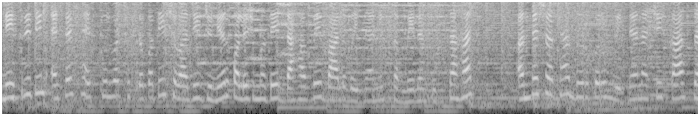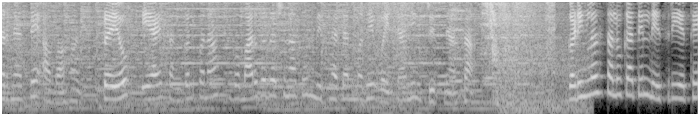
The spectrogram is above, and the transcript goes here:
नेसरीतील एस एस हायस्कूल व छत्रपती शिवाजी ज्युनियर कॉलेजमध्ये दहावे बाल वैज्ञानिक संमेलन उत्साहात अंधश्रद्धा दूर करून विज्ञानाची कास धरण्याचे आवाहन. प्रयोग ए आय संकल्पना व मार्गदर्शनातून विद्यार्थ्यांमध्ये वैज्ञानिक जिज्ञासा. गडिंग्लज तालुक्यातील नेसरी येथे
